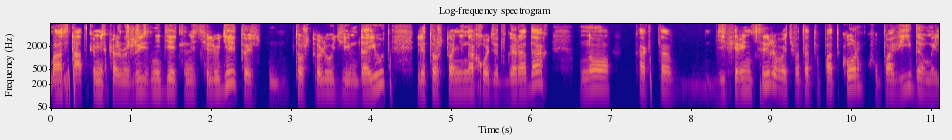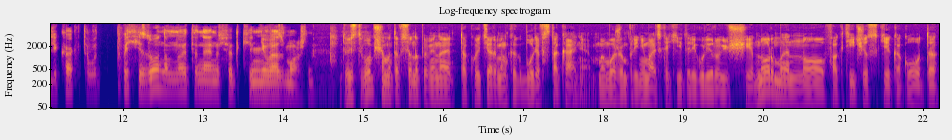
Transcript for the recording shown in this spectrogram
остатками, скажем, жизнедеятельности людей, то есть то, что люди им дают, или то, что они находят в городах, но как-то дифференцировать вот эту подкормку по видам или как-то вот по сезонам, но это, наверное, все-таки невозможно. То есть, в общем, это все напоминает такой термин, как буря в стакане. Мы можем принимать какие-то регулирующие нормы, но фактически какого-то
